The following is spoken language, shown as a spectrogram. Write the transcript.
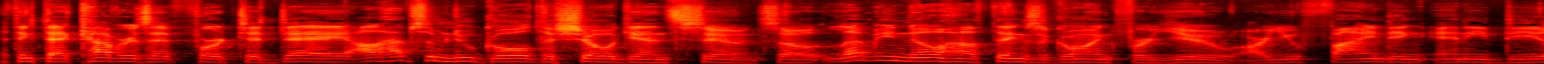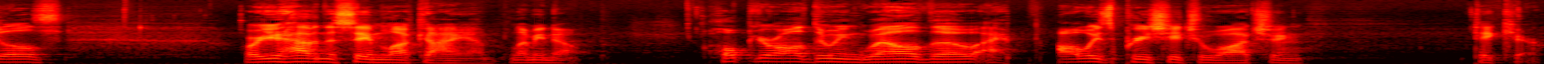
I think that covers it for today. I'll have some new gold to show again soon. So let me know how things are going for you. Are you finding any deals? Or are you having the same luck I am? Let me know. Hope you're all doing well, though. I always appreciate you watching. Take care.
